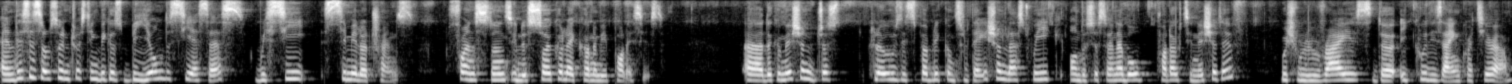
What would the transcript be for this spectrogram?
And this is also interesting because beyond the CSS, we see similar trends, for instance, in the circular economy policies. Uh, the Commission just closed its public consultation last week on the Sustainable Products Initiative, which will revise the eco-design criteria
